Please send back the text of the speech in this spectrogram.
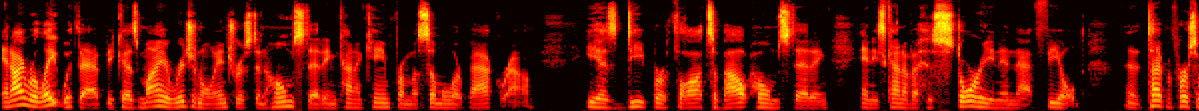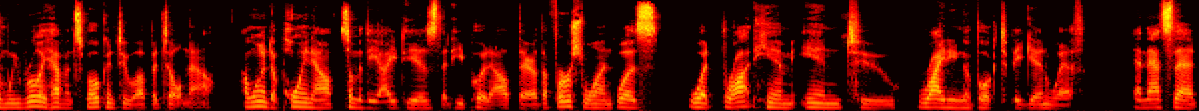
And I relate with that because my original interest in homesteading kind of came from a similar background. He has deeper thoughts about homesteading, and he's kind of a historian in that field, the type of person we really haven't spoken to up until now. I wanted to point out some of the ideas that he put out there. The first one was what brought him into writing a book to begin with. And that's that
